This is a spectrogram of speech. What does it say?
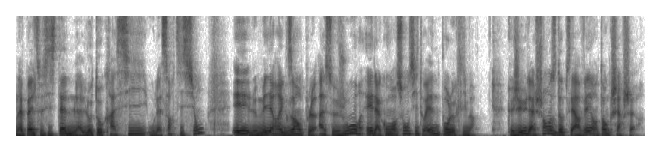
On appelle ce système la l'autocratie ou la sortition, et le meilleur exemple à ce jour est la Convention citoyenne pour le climat, que j'ai eu la chance d'observer en tant que chercheur.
